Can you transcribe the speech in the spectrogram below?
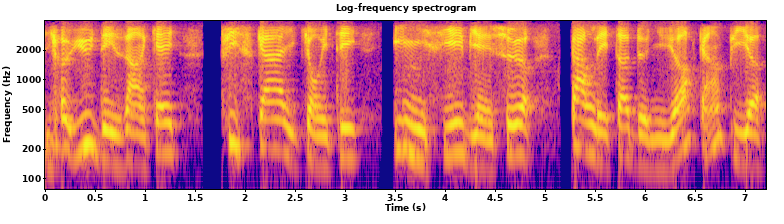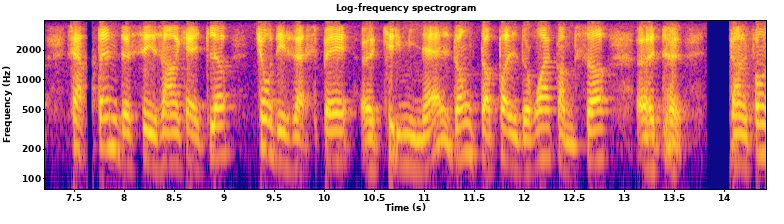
il y a eu des enquêtes fiscales qui ont été initiées, bien sûr, par l'État de New York, hein, puis il y a certaines de ces enquêtes-là qui ont des aspects euh, criminels, donc tu n'as pas le droit comme ça euh, de, dans le fond,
